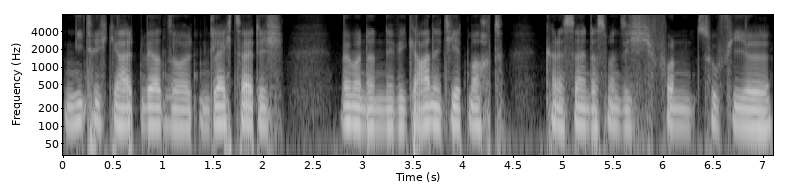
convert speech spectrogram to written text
niedrig gehalten werden sollten. Gleichzeitig, wenn man dann eine vegane Diät macht, kann es sein, dass man sich von zu viel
